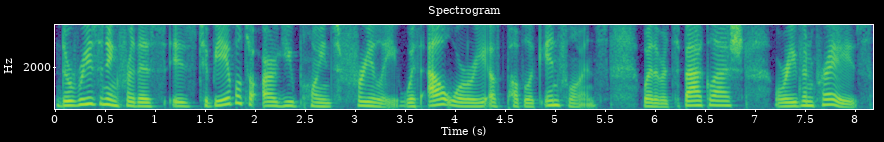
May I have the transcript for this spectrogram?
The reasoning for this is to be able to argue points freely without worry of public influence, whether it's backlash or even praise.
